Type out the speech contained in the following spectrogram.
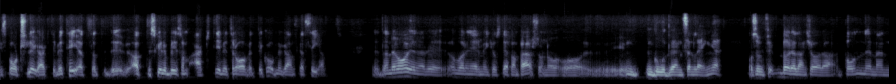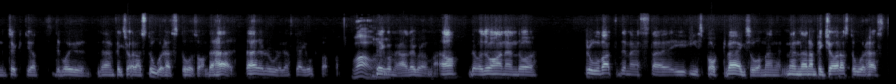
i sportslig aktivitet. Så att det, att det skulle bli som aktiv i travet, det kom ju ganska sent. Utan det var ju när vi var nere mycket hos Stefan Persson och, och en god vän sedan länge. Och så började han köra ponny men tyckte att det var ju när han fick köra en stor häst då sa han det här, det här är det roligaste jag gjort pappa. Wow. Det kommer jag aldrig glömma. Ja, då, då har han ändå provat det mesta i, i sportväg så, men, men när han fick köra stor häst,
